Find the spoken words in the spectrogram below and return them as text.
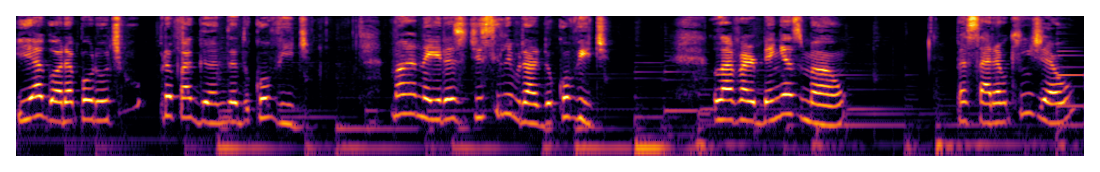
E agora, por último, propaganda do Covid. Maneiras de se livrar do Covid: lavar bem as mãos, passar álcool em gel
